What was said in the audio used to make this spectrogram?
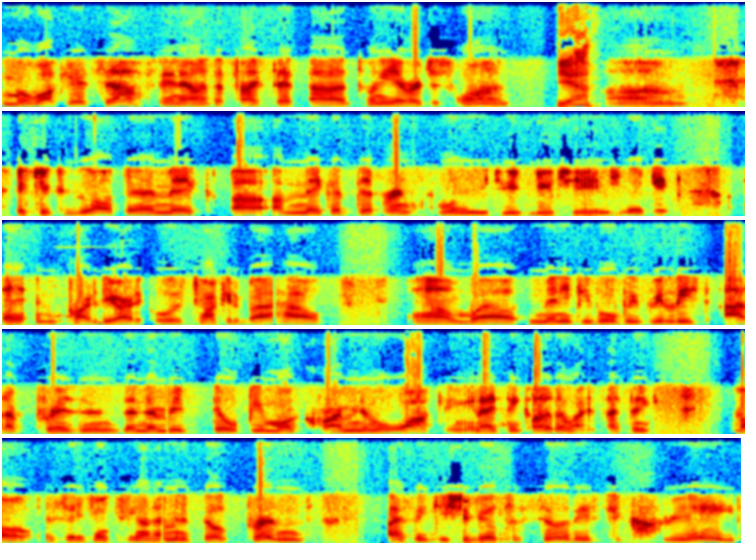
Milwaukee itself. You know, the fact that uh, Tony Everett just won. Yeah. um, if you could go out there and make uh, uh, make a difference when you do change. I think and part of the article was talking about how. Um, well, many people will be released out of prisons, and there, be, there will be more crime in Milwaukee. And I think otherwise. I think, well, instead of focusing on having to build prisons, I think you should build facilities to create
